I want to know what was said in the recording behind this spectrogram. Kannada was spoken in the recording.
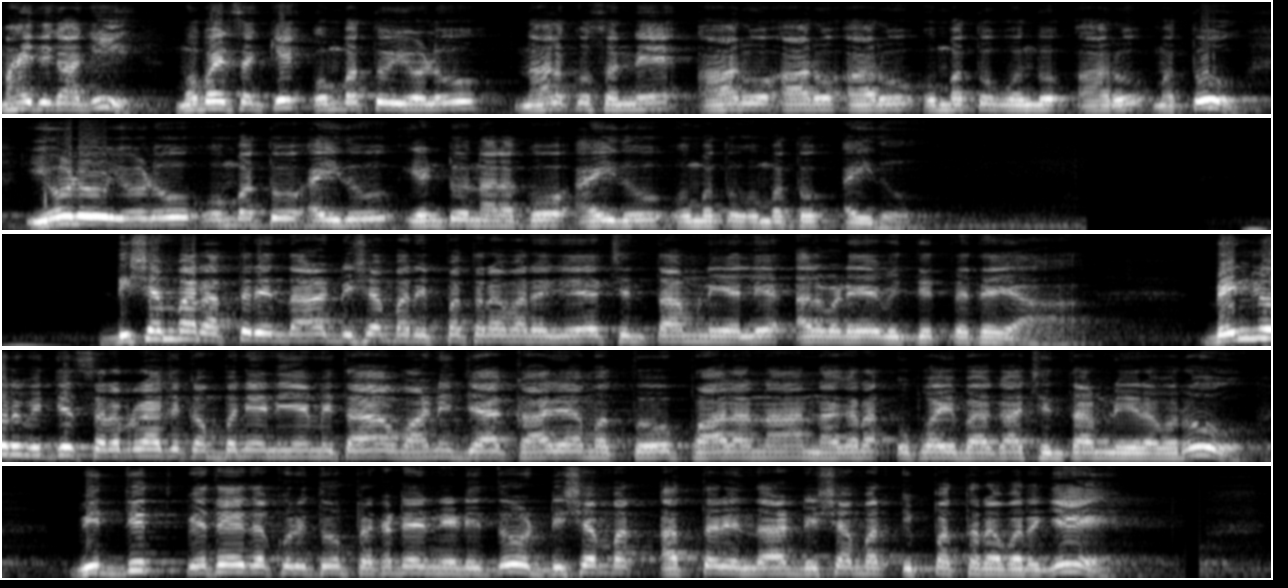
ಮಾಹಿತಿಗಾಗಿ ಮೊಬೈಲ್ ಸಂಖ್ಯೆ ಒಂಬತ್ತು ಏಳು ನಾಲ್ಕು ಸೊನ್ನೆ ಆರು ಆರು ಆರು ಒಂಬತ್ತು ಒಂದು ಆರು ಮತ್ತು ಏಳು ಏಳು ಒಂಬತ್ತು ಐದು ಎಂಟು ನಾಲ್ಕು ಐದು ಒಂಬತ್ತು ಒಂಬತ್ತು ಐದು. ಡಿಸೆಂಬರ್ ಹತ್ತರಿಂದ ಡಿಸೆಂಬರ್ ಇಪ್ಪತ್ತರವರೆಗೆ ಚಿಂತಾಮಣಿಯಲ್ಲಿ ಅಳವಡೆ ವಿದ್ಯುತ್ ವ್ಯತ್ಯಯ. ಬೆಂಗಳೂರು ವಿದ್ಯುತ್ ಸರಬರಾಜು ಕಂಪನಿಯ ನಿಯಮಿತ ವಾಣಿಜ್ಯ ಕಾರ್ಯ ಮತ್ತು ಪಾಲನಾ ನಗರ ಉಪವಿಭಾಗ ಚಿಂತಾಮಣಿರವರು ವಿದ್ಯುತ್ ವ್ಯತ್ಯಯದ ಕುರಿತು ಪ್ರಕಟಣೆ ನೀಡಿದ್ದು ಡಿಸೆಂಬರ್ ಹತ್ತರಿಂದ ಡಿಸೆಂಬರ್ ಇಪ್ಪತ್ತರವರೆಗೆ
